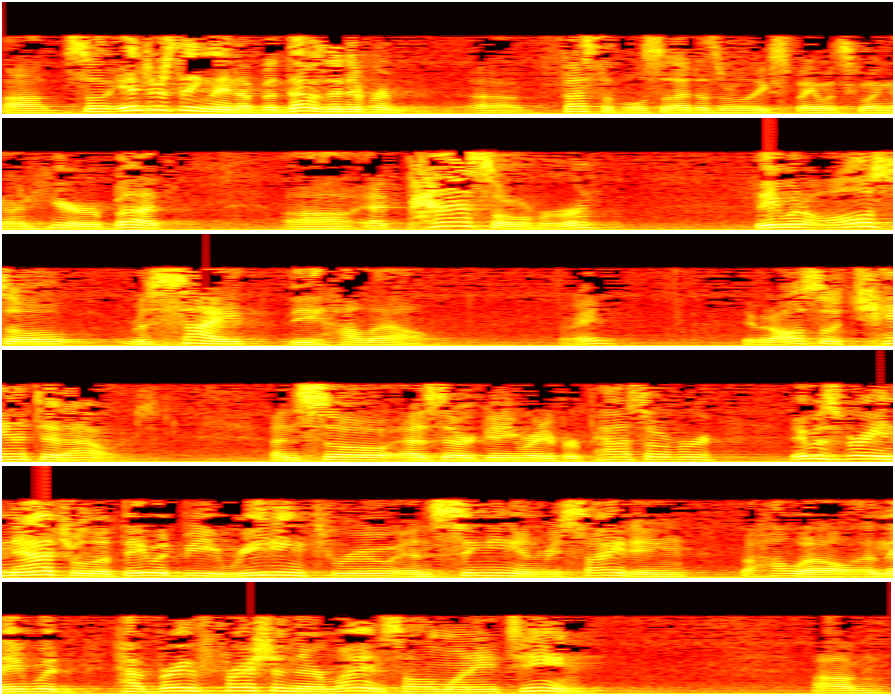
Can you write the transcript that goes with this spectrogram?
Uh, so interestingly enough, but that was a different uh, festival, so that doesn't really explain what's going on here. But uh, at Passover, they would also recite the Hallel, right? They would also chant it out. And so, as they're getting ready for Passover, it was very natural that they would be reading through and singing and reciting the Hallel, and they would have very fresh in their mind Psalm 118. Um,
